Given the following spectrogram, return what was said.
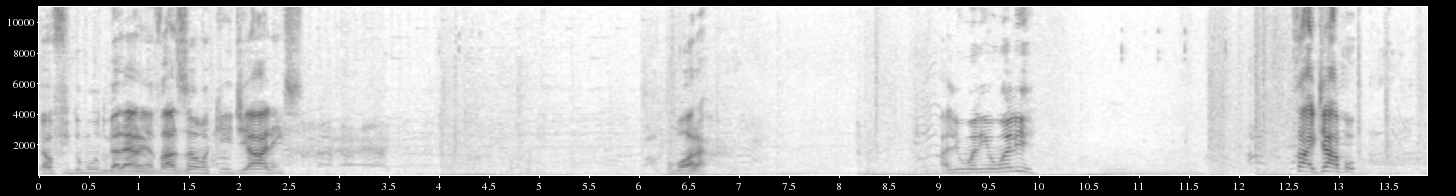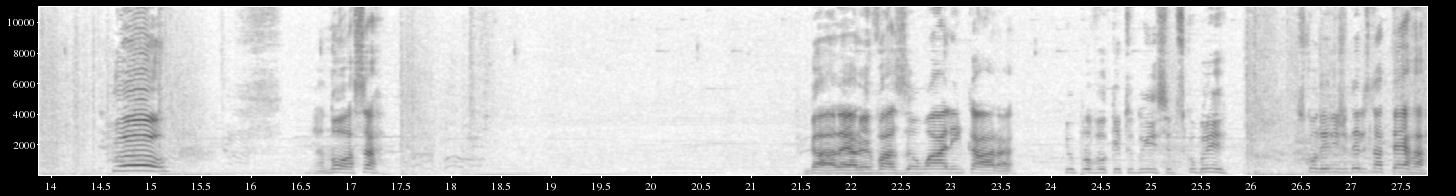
É o fim do mundo, galera. Invasão aqui de aliens. Vambora. Ali, um ali, um ali. Sai, diabo! Gol! Minha nossa! Galera, invasão alien, cara. Eu provoquei tudo isso, eu descobri o esconderijo deles na terra.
